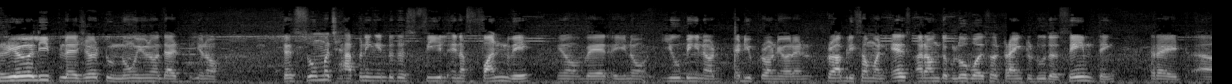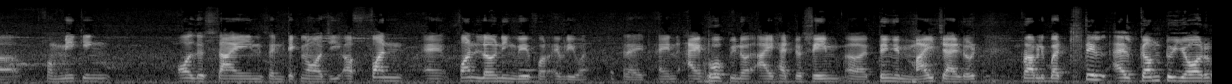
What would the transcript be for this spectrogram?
really pleasure to know you know that you know there's so much happening into this field in a fun way you know where you know you being an edupreneur and probably someone else around the globe also trying to do the same thing right uh, for making all the science and technology a fun and fun learning way for everyone right and i hope you know i had the same uh, thing in my childhood probably but still i'll come to your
